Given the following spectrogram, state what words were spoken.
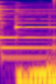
you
